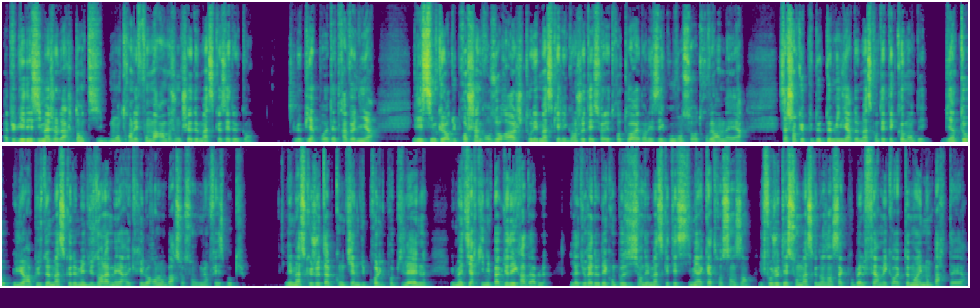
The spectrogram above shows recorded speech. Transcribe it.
a publié des images au large d'Antibes montrant les fonds marins jonchés de masques et de gants. Le pire pourrait être à venir. Il estime que lors du prochain gros orage, tous les masques et les gants jetés sur les trottoirs et dans les égouts vont se retrouver en mer, sachant que plus de 2 milliards de masques ont été commandés. Bientôt, il y aura plus de masques que de méduses dans la mer, écrit Laurent Lombard sur son mur Facebook. Les masques jetables contiennent du polypropylène, une matière qui n'est pas biodégradable. La durée de décomposition des masques est estimée à 400 ans. Il faut jeter son masque dans un sac poubelle fermé correctement et non par terre.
